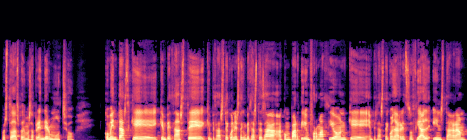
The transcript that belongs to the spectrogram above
pues todas podemos aprender mucho. Comentas que, empezaste, que empezaste con esto, que empezaste a, a, compartir información, que empezaste con la red social Instagram.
